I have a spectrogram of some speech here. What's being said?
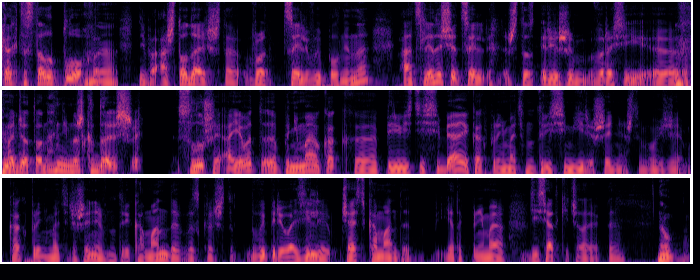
как-то стало плохо. Да. Типа, а что дальше-то? Вот цель выполнена, а следующая цель, что режим в России э, пойдет, она немножко дальше. Слушай, а я вот э, понимаю, как э, перевести себя и как принимать внутри семьи решение, что мы уезжаем. Как принимать решение внутри команды? Вы сказали, что вы перевозили часть команды. Я так понимаю, десятки человек, да? Ну,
